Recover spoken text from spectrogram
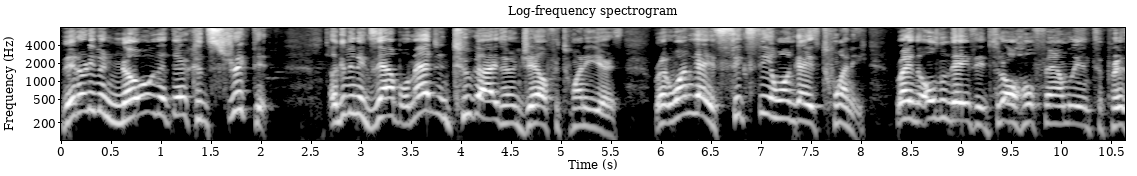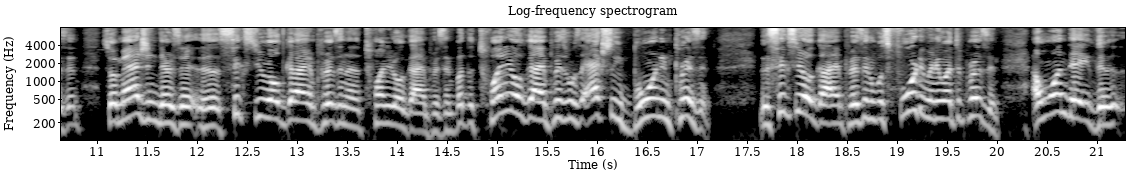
they don't even know that they're constricted. I'll give you an example. Imagine two guys are in jail for 20 years, right? One guy is 60 and one guy is 20. Right, in the olden days, they'd throw a whole family into prison. So imagine there's a 60 year old guy in prison and a 20 year old guy in prison. But the 20 year old guy in prison was actually born in prison. The 60 year old guy in prison was 40 when he went to prison. And one day, the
